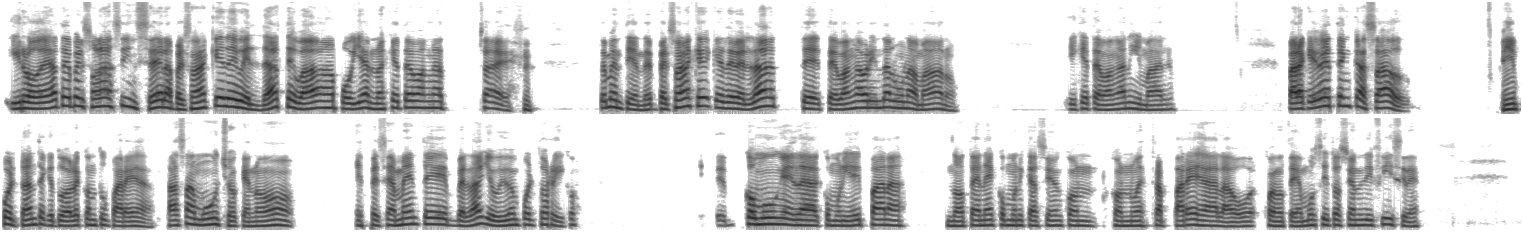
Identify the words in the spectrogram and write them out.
Y rodéate de personas sinceras, personas que de verdad te van a apoyar, no es que te van a, ¿sabes? ¿Usted me entiende? Personas que, de verdad te, te, van a brindar una mano y que te van a animar. Para que ellos estén casados, es importante que tú hables con tu pareja. Pasa mucho que no, especialmente, ¿verdad? Yo vivo en Puerto Rico. eh, común en la comunidad hispana no tener comunicación con, con nuestras parejas cuando tenemos situaciones difíciles.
